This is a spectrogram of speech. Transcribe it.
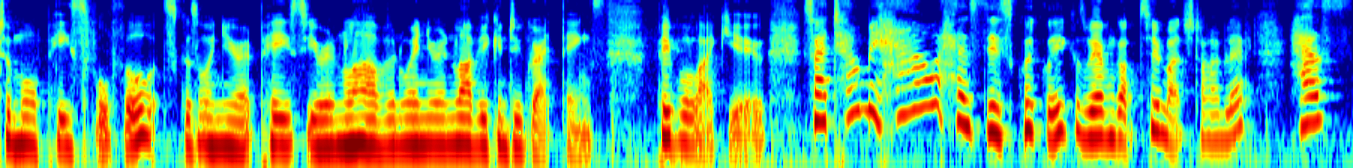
to more peaceful thoughts because when you're at peace, you're in love, and when you're in love, you can do great things. People like you. So tell me, how has this quickly, because we haven't got too much time left, has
